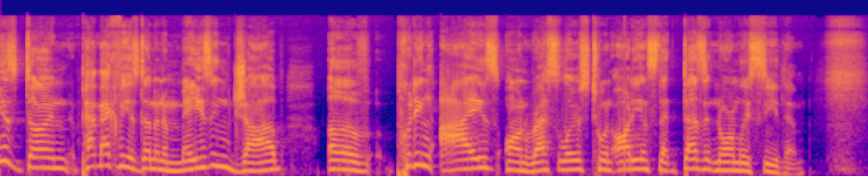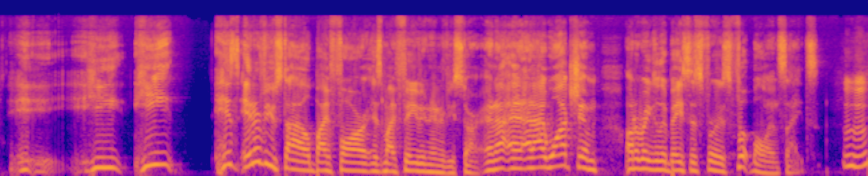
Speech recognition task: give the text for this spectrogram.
he has done Pat McAfee has done an amazing job of putting eyes on wrestlers to an audience that doesn't normally see them. He he, he his interview style by far is my favorite interview star, and I and I watch him on a regular basis for his football insights. Mm-hmm.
